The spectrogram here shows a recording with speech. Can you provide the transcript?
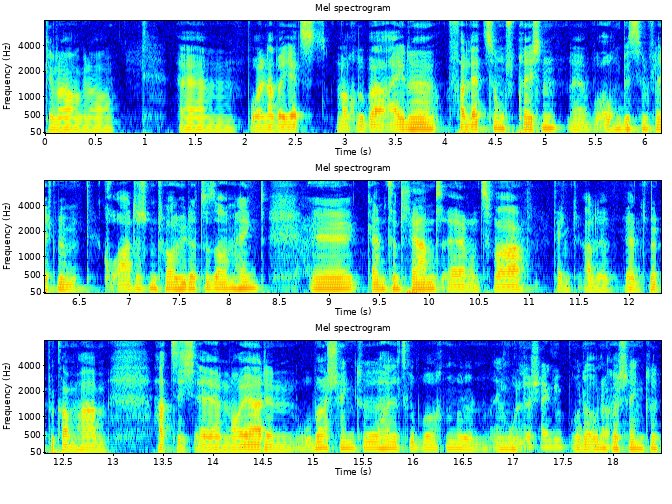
Genau, genau. Ähm, wollen aber jetzt noch über eine Verletzung sprechen, äh, wo auch ein bisschen vielleicht mit dem kroatischen Torhüter zusammenhängt, äh, ganz entfernt. Äh, und zwar, ich denke, alle werden es mitbekommen haben, hat sich äh, Neuer den Oberschenkelhals gebrochen oder, Unterschenkelbruch, oder Unterschenkel.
